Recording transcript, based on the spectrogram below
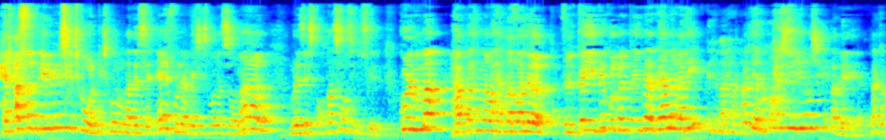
حيت أصلا البي بي ملي كتكون. كتكون ولا دي سي إف ولا انفستيسمون ناسيونال ولا زيكسبورتاسيون سي دو سويت. كل ما هبطت لنا واحد لا فالور في البي بي كل ما البي بي راه كامل غادي غادي يهبط. واحد لوجيك طبيعيه داكوغ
